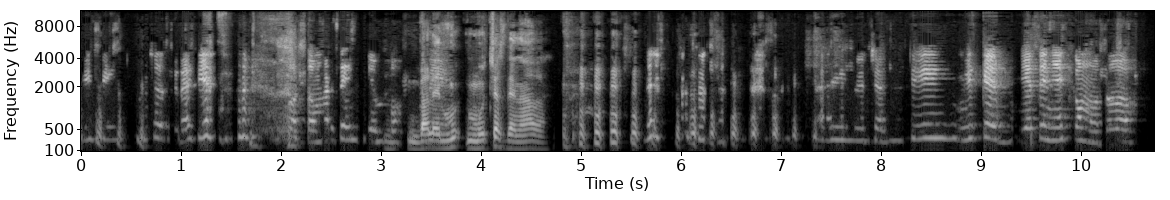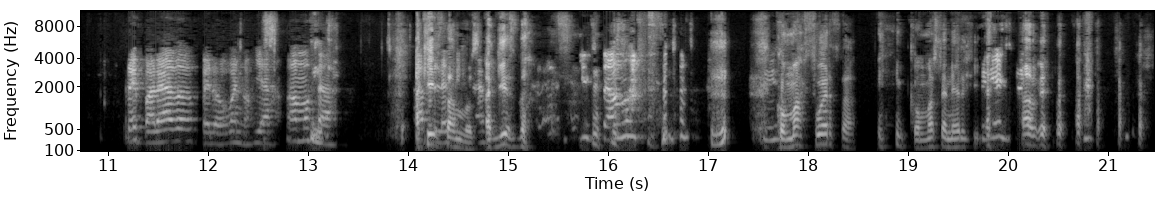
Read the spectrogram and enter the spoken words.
Sí, sí, muchas gracias por tomarte el tiempo. Vale, muchas de nada. Ay, muchas. Sí, es que ya tenías como todo preparado, pero bueno, ya, vamos a. aquí estamos, aquí estamos. Aquí estamos. con más fuerza y con más energía.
